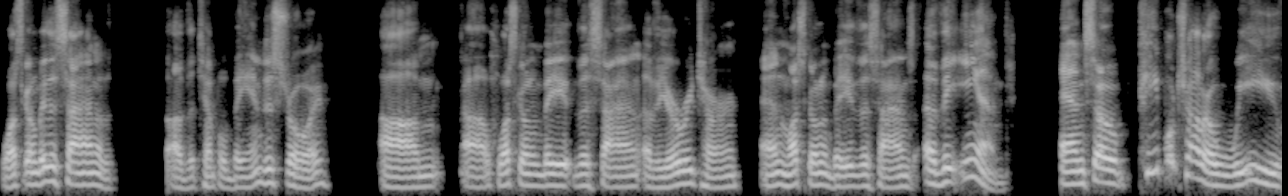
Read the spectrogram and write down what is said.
What's going to be the sign of, of the temple being destroyed? Um, uh, what's going to be the sign of your return? And what's going to be the signs of the end? And so people try to weave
